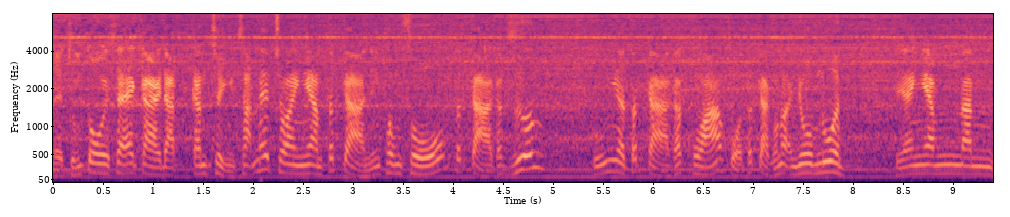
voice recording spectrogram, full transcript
Để chúng tôi sẽ cài đặt căn chỉnh sẵn hết cho anh em tất cả những thông số Tất cả các dưỡng cũng như là tất cả các khóa của tất cả các loại nhôm luôn thì anh em làm,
